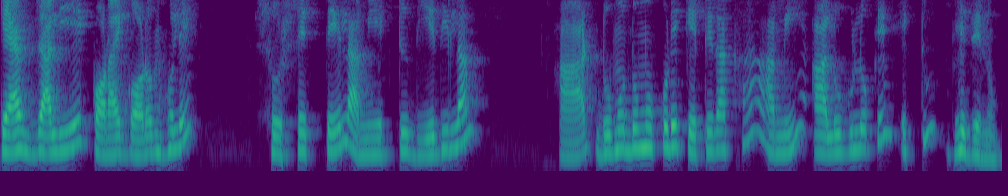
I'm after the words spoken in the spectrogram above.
গ্যাস জ্বালিয়ে কড়াই গরম হলে সর্ষের তেল আমি একটু দিয়ে দিলাম। আর ডুমো ডুমো করে কেটে রাখা আমি আলুগুলোকে একটু ভেজে নেব।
